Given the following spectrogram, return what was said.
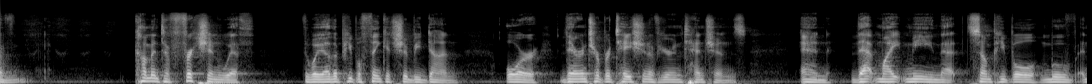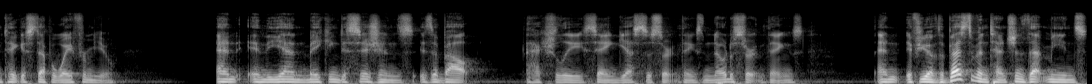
of come into friction with the way other people think it should be done or their interpretation of your intentions. And that might mean that some people move and take a step away from you. And in the end, making decisions is about actually saying yes to certain things and no to certain things and if you have the best of intentions, that means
